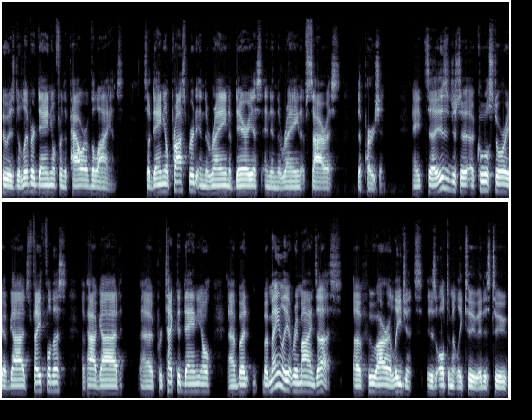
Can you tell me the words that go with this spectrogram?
who has delivered Daniel from the power of the lions. So Daniel prospered in the reign of Darius and in the reign of Cyrus the Persian. It's, uh, this is just a, a, cool story of God's faithfulness, of how God uh, protected Daniel, uh, but but mainly it reminds us of who our allegiance is ultimately to. It is to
